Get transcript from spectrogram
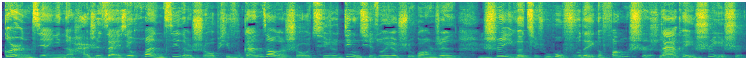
个人建议呢，还是在一些换季的时候，皮肤干燥的时候，其实定期做一些水光针，是一个基础护肤的一个方式，大家可以试一试。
